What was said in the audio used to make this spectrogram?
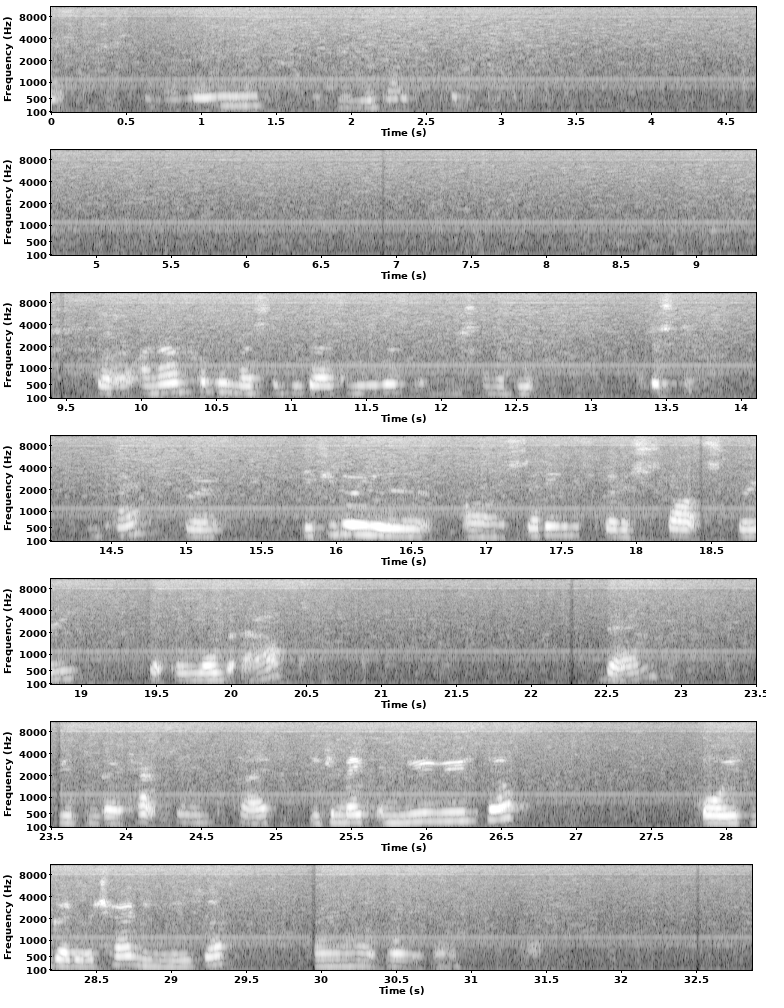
this is just gonna load. So I know probably most of you guys knew this, but I'm just gonna do it just okay. So if you go to uh, settings, go to start screen, click the log out, then you can go text and play. You can make a new user, or you can go to returning user. Go.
